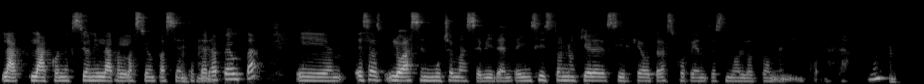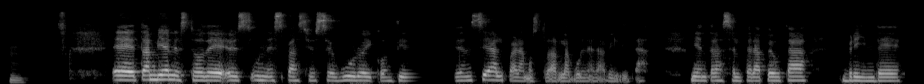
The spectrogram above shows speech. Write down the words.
la, conexión y la relación paciente-terapeuta, eh, esas lo hacen mucho más evidente. Insisto, no quiere decir que otras corrientes no lo tomen en cuenta. Eh, también esto de, es un espacio seguro y confidencial para mostrar la vulnerabilidad. Mientras el terapeuta brinde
